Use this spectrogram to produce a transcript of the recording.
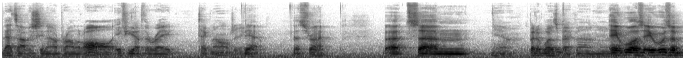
that's obviously not a problem at all if you have the right technology. Yeah, that's right. But um, Yeah. But it was back then. Yeah. it was it was a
